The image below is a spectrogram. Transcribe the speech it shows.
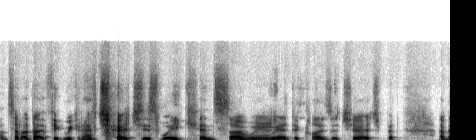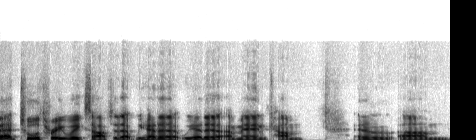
I said I don't think we could have church this week, and so we, mm. we had to close the church. But about two or three weeks after that, we had a we had a, a man come and um,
